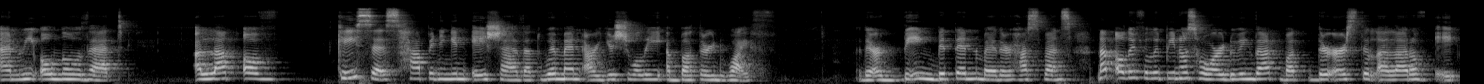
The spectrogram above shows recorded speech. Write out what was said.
And we all know that a lot of cases happening in Asia that women are usually a battered wife they are being bitten by their husbands. Not only Filipinos who are doing that, but there are still a lot of a-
